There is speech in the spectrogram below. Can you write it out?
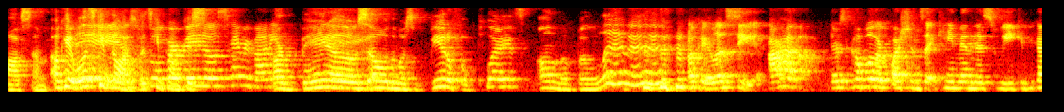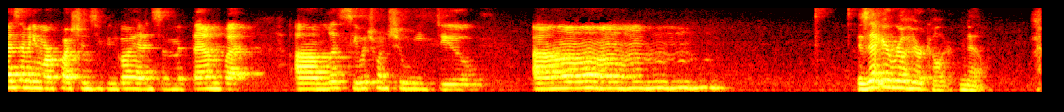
Awesome. Okay, well let's keep going. Let's keep going. 'cause Barbados. Hey, everybody. Barbados, Hey. oh, the most beautiful place on the planet. Okay, let's see. I have there's a couple other questions that came in this week. If you guys have any more questions, you can go ahead and submit them. But um, let's see, which one should we do? Um, Is that your real hair color? No.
